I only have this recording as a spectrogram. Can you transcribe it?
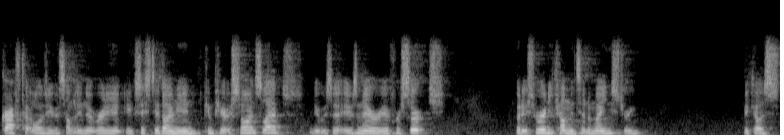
graph technology was something that really existed only in computer science labs. It was, a, it was an area of research. but it's really coming to the mainstream because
